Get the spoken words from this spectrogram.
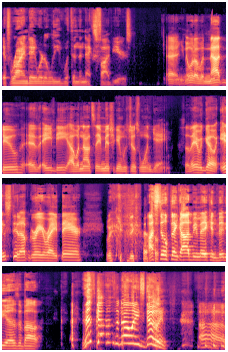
if Ryan Day were to leave within the next five years. Uh, you know what I would not do as AD? I would not say Michigan was just one game. So there we go. Instant upgrade right there. I still think I'd be making videos about this guy doesn't know what he's doing. uh,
